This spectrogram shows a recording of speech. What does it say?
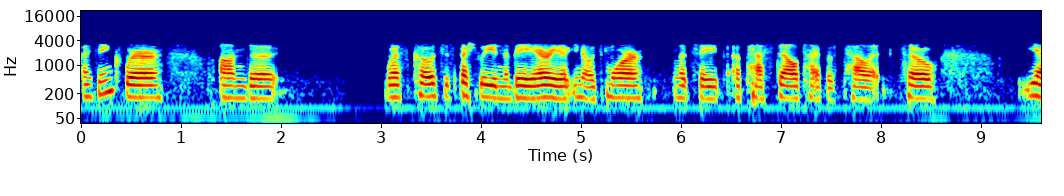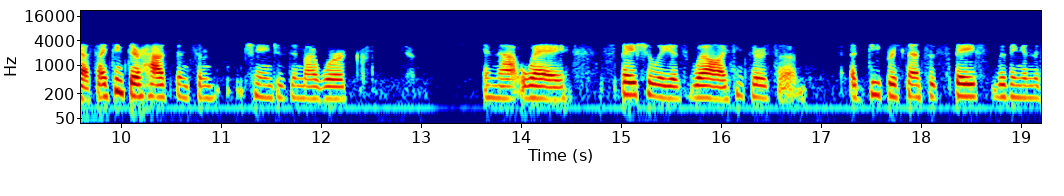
I think, where on the West Coast, especially in the Bay Area, you know, it's more, let's say, a pastel type of palette. So, yes, I think there has been some changes in my work in that way. Spatially as well, I think there's a, a deeper sense of space living in the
